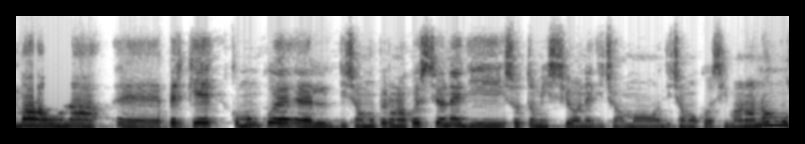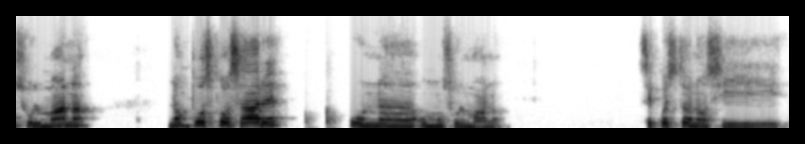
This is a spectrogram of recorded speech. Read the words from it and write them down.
Ma una, eh, perché comunque è, diciamo per una questione di sottomissione, diciamo, diciamo così, ma una non musulmana non può sposare un, un musulmano. Se questo non si...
